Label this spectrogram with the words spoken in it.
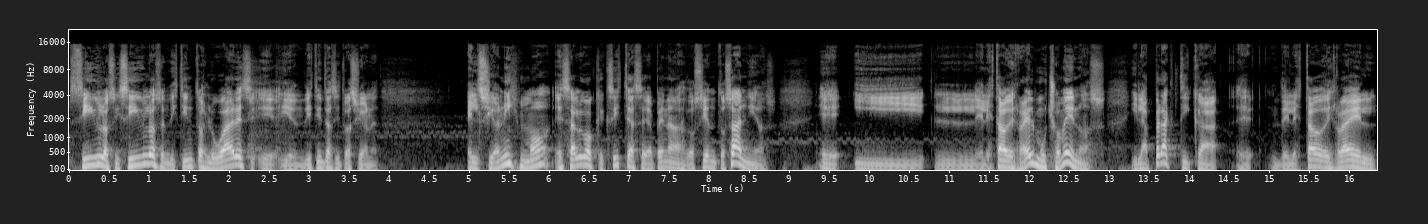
siglos y siglos en distintos lugares y, y en distintas situaciones. El sionismo es algo que existe hace apenas 200 años. Eh, y el, Estado de Israel mucho menos. Y la práctica eh, del Estado de Israel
